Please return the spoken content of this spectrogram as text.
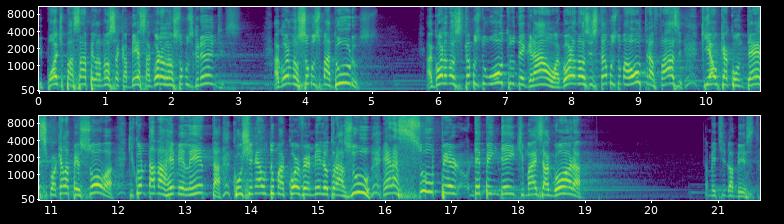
E pode passar pela nossa cabeça, agora nós somos grandes. Agora nós somos maduros. Agora nós estamos num outro degrau, agora nós estamos numa outra fase, que é o que acontece com aquela pessoa que quando estava remelenta, com o chinelo de uma cor vermelha outra azul, era super dependente, mas agora está metido a besta,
